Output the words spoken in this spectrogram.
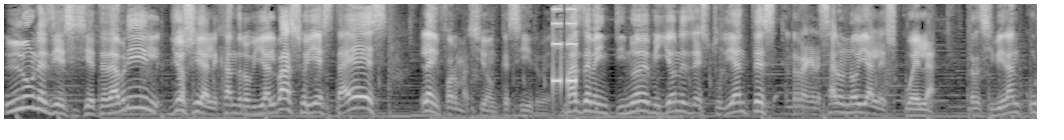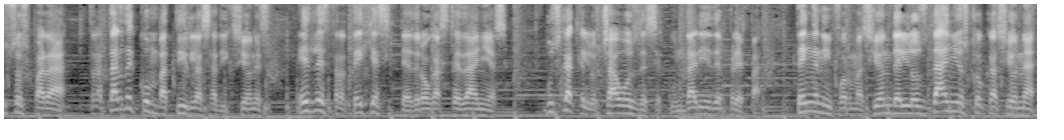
Lunes 17 de abril, yo soy Alejandro Villalbazo y esta es la información que sirve. Más de 29 millones de estudiantes regresaron hoy a la escuela. Recibirán cursos para tratar de combatir las adicciones. Es la estrategia si te drogas te dañas. Busca que los chavos de secundaria y de prepa tengan información de los daños que ocasiona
